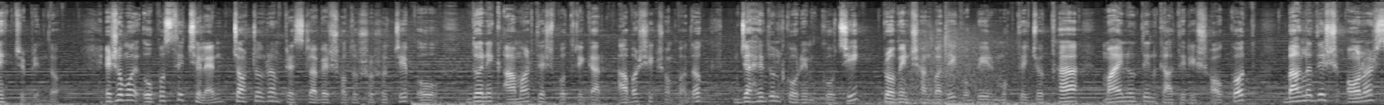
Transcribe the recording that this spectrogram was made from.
নেতৃবৃন্দ। এ সময় উপস্থিত ছিলেন চট্টগ্রাম প্রেস ক্লাবের সদস্য সচিব ও দৈনিক আমার দেশ পত্রিকার আবাসিক সম্পাদক জাহিদুল করিম কোচি, প্রবীণ সাংবাদিক ও বীর মুক্তিযোদ্ধা মাইনুদ্দিন কাদেরি শওকত, বাংলাদেশ অনার্স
